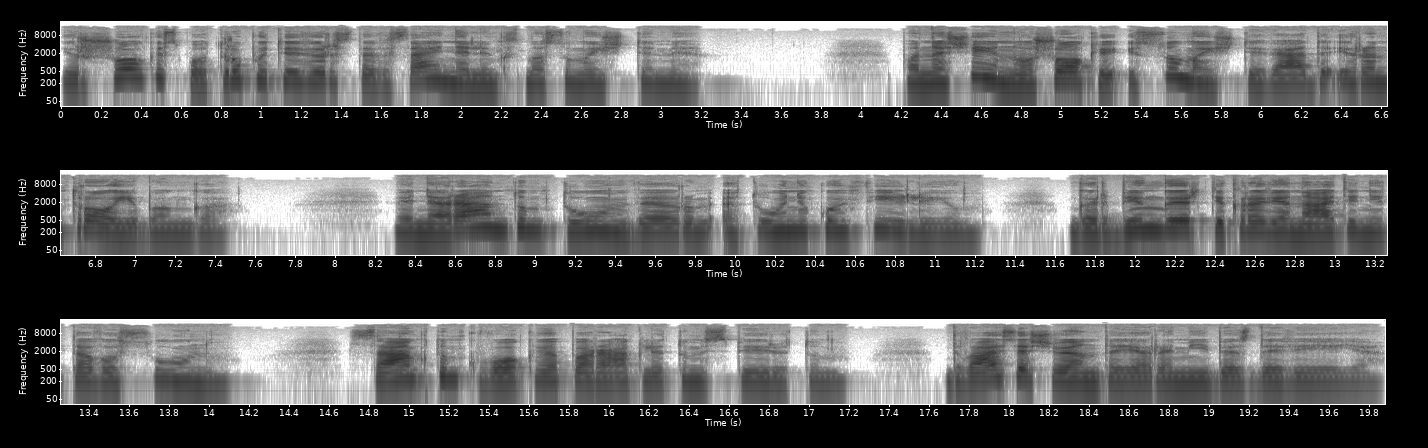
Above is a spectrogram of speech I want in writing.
ir šokis po truputį virsta visai nelinksma sumaištimi. Panašiai nuo šokio į sumaištį veda ir antroji banga venerandum tum verum et unicum filium, garbingai ir tikra vienatinį tavo sūnų, sanktum kvokve paraklitum spiritum, dvasia šventąją ramybės davėja.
